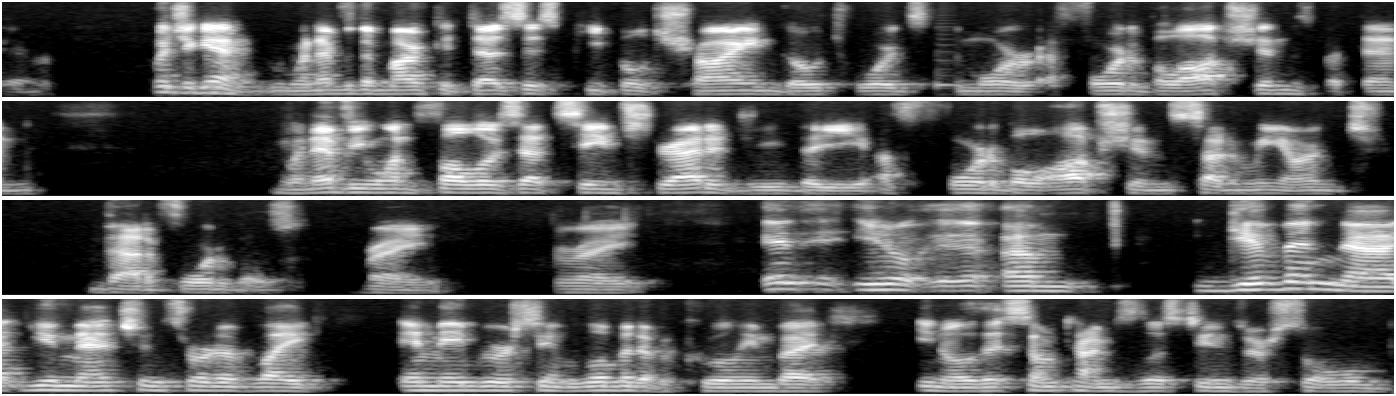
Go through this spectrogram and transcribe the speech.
there. Which again, mm-hmm. whenever the market does this, people try and go towards the more affordable options, but then when everyone follows that same strategy, the affordable options suddenly aren't that affordable. Right, right. And eh, you know, eh, um, given that you mentioned sort of like, and maybe we're seeing a little bit of a cooling, but you know that sometimes listings are sold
